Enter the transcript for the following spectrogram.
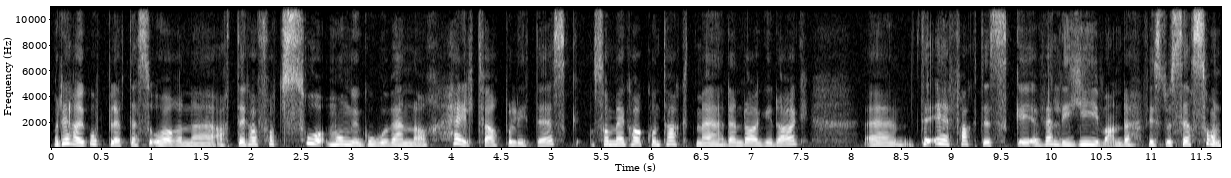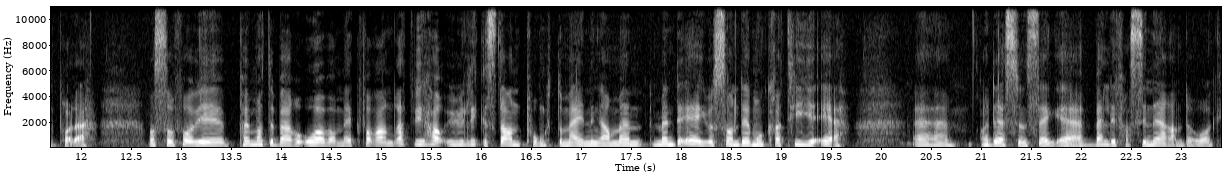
og det har jeg opplevd disse årene, at jeg har fått så mange gode venner, helt tverrpolitisk, som jeg har kontakt med den dag i dag. Eh, det er faktisk veldig givende, hvis du ser sånn på det. Og så får vi på en måte bære over med hverandre at vi har ulike standpunkt og meninger, men, men det er jo sånn demokratiet er. Eh, og det syns jeg er veldig fascinerende òg.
